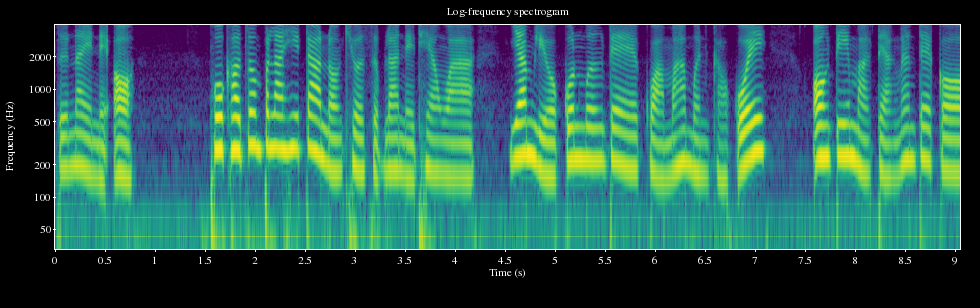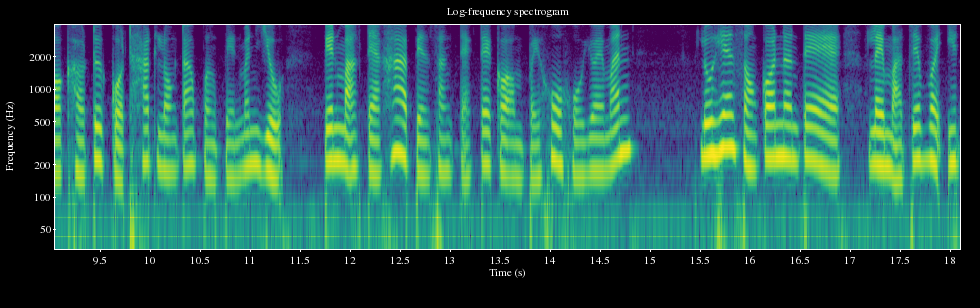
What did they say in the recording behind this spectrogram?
เจ้อในในออพวกเขาจมปลาฮิต้าน้องเขียวสืบลาในเทียงว่าย่ำเหลียวก้นเมืองแต่กว่ามาเหมือนเก่าก้อยอองตีหมากแตกนั่นแต่ก็เขาตึกกดทัดลองตั้งเปิงเป็นมันอยู่ เป็นหมากแตกห้าเป็นสังแตกแต่ก็อำไปโหโหย่อยมัน ลูเฮียนสองก้อนนั่นแต่เลยหมาเจ็บไว้อิด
